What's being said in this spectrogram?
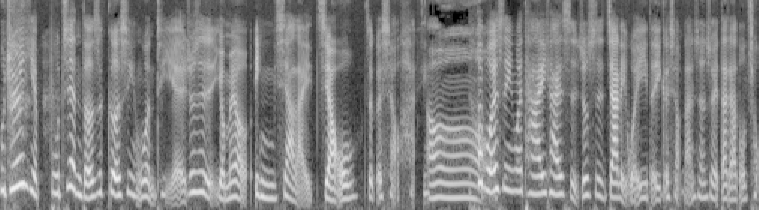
我觉得也不见得是个性问题，哎，就是有没有硬下来教这个小孩。哦会不？会是因为他一开始就是家里唯一的一个小男生，所以大家都宠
